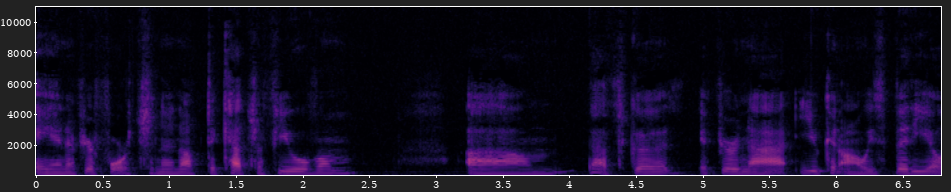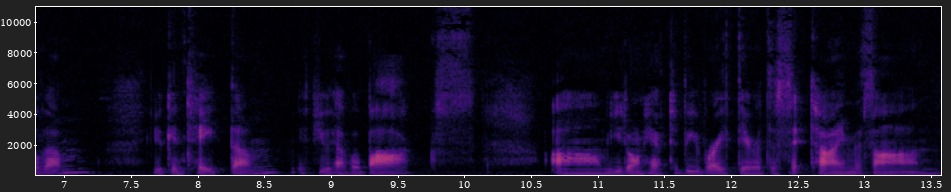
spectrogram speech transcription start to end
And if you're fortunate enough to catch a few of them, um, that's good. If you're not, you can always video them. You can tape them if you have a box. Um, you don't have to be right there at the same time it's on.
